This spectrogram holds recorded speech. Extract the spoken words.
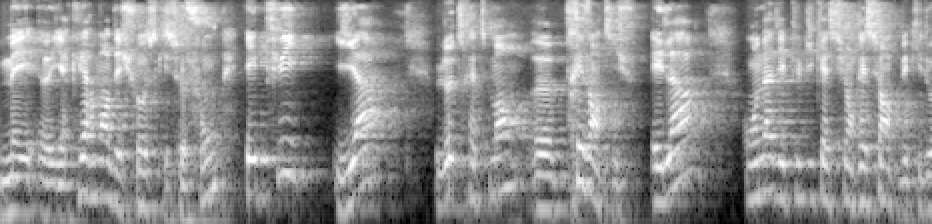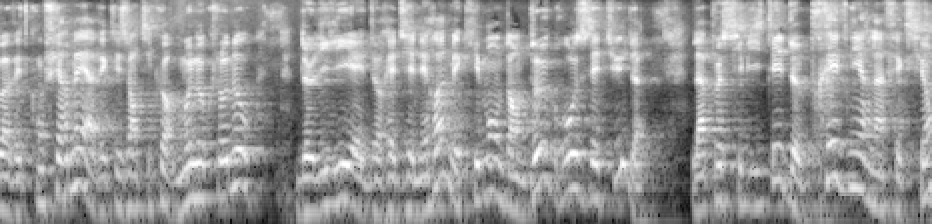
mais euh, il y a clairement des choses qui se font. Et puis, il y a le traitement euh, préventif. Et là, on a des publications récentes, mais qui doivent être confirmées avec les anticorps monoclonaux de Lilly et de Regeneron, mais qui montrent dans deux grosses études la possibilité de prévenir l'infection.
